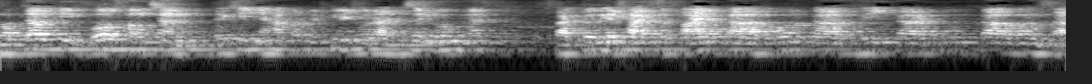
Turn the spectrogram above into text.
मतलब कि वो फ़ंक्शन देखिए यहाँ पर रिपीट हो रहा है, जैसे लूप में फैक्टोरियल फाइव तो फाइव का फोर का थ्री का टू का वन का।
